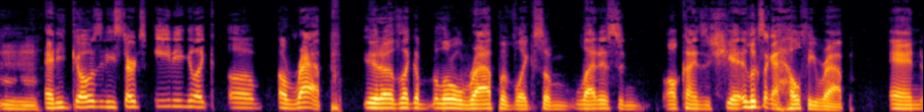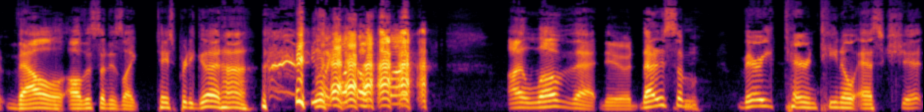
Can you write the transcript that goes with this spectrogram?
Mhm. and he goes and he starts eating like a a wrap. You know, like a, a little wrap of like some lettuce and all kinds of shit. It looks like a healthy wrap. And Val all of a sudden is like, tastes pretty good, huh? he's like, what the fuck? I love that, dude. That is some very Tarantino esque shit.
